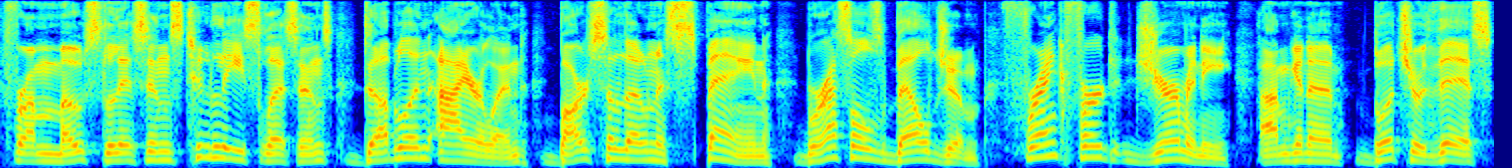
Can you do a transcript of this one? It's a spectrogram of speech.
from most listens to least listens Dublin, Ireland, Barcelona, Spain, Brussels, Belgium, Frankfurt, Germany. I'm going to butcher this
